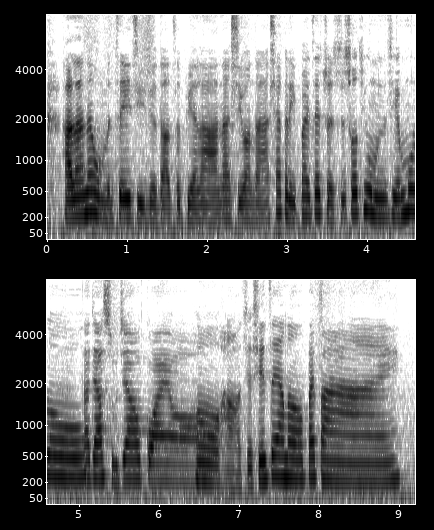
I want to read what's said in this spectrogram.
好了，那我们这一集就到这边啦。那希望大家下个礼拜再准时收听我们的节目喽。大家暑假要乖哦。哦，好，就先这样喽，拜拜。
